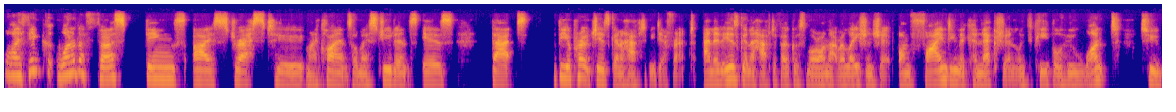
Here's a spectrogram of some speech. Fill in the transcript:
Well i think one of the first things i stress to my clients or my students is that the approach is going to have to be different and it is going to have to focus more on that relationship on finding the connection with people who want to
